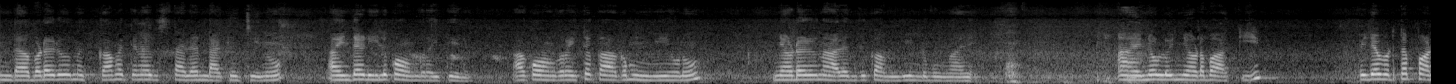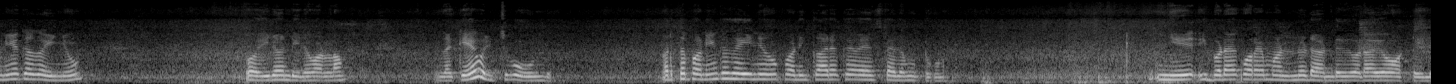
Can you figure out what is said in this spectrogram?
എന്താ ഇവിടെ ഒരു നിൽക്കാൻ പറ്റുന്ന ഒരു സ്ഥലം ഉണ്ടാക്കി വെച്ചിരുന്നു. അതിന്റെ അടിയിൽ കോൺക്രീറ്റ് ചെയ്യുന്നു ആ കോൺക്രീറ്റ് ഒക്കെ ആകെ മുങ്ങിക്കണു ഇനി അവിടെ ഒരു നാലഞ്ച് കമ്പി ഉണ്ട് മുങ്ങാൻ. അതിനുള്ളൂ ഇനി അവിടെ ബാക്കി. പിന്നെ ഇവിടുത്തെ പണിയൊക്കെ കഴിഞ്ഞു. പൊയിലുണ്ടില്ല വെള്ളം. ഇതൊക്കെ ഒലിച്ചു പോകുന്നുണ്ട്. ഇവിടുത്തെ പണിയൊക്കെ കഴിഞ്ഞു. പണിക്കാരൊക്കെ സ്ഥലം വിട്ടുക്കണം. ഇനി ഇവിടെ കുറേ മണ്ണിടാണ്ട് ഇവിടെ ഈ ഓട്ടയിൽ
